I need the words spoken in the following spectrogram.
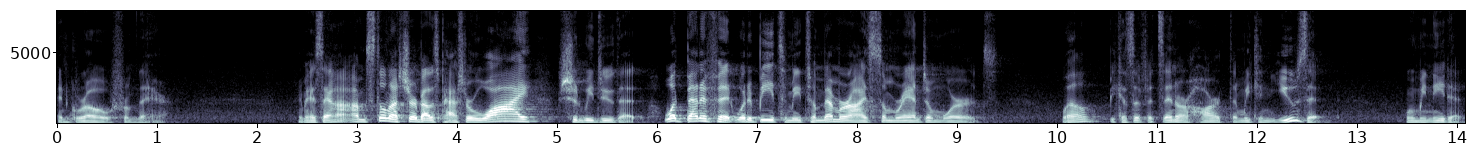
and grow from there. You may say, I'm still not sure about this, Pastor. Why should we do that? What benefit would it be to me to memorize some random words? Well, because if it's in our heart, then we can use it when we need it.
